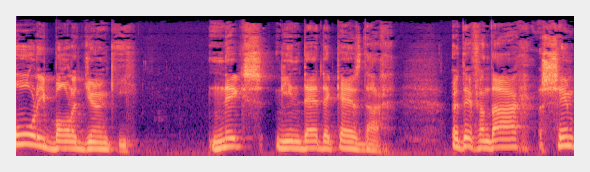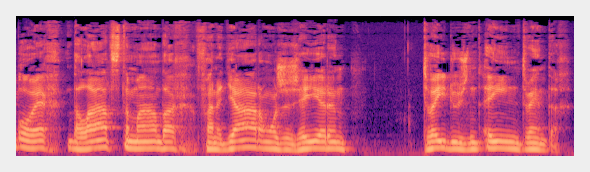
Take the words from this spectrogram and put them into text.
Oliebollenjunkie. Niks geen derde kerstdag. Het is vandaag simpelweg de laatste maandag van het jaar onze heren 2021.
